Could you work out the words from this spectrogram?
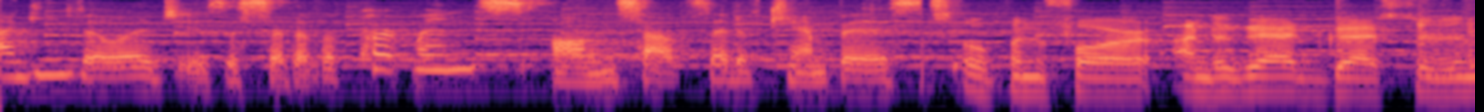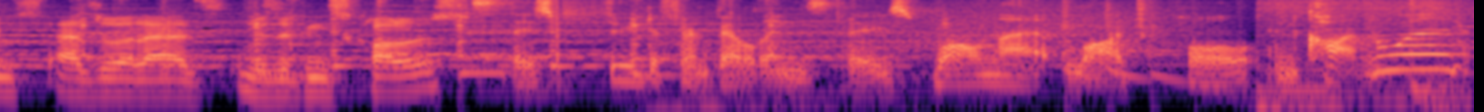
Aggie Village is a set of apartments on the south side of campus. It's open for undergrad, grad students, as well as visiting scholars. There's three different buildings. There's Walnut, Lodgepole, and Cottonwood.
